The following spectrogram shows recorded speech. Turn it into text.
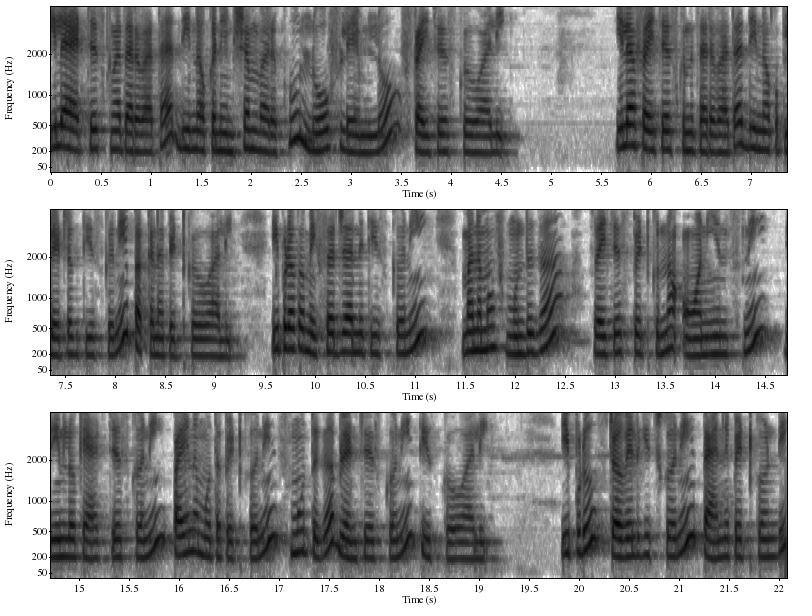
ఇలా యాడ్ చేసుకున్న తర్వాత దీన్ని ఒక నిమిషం వరకు లో ఫ్లేమ్లో ఫ్రై చేసుకోవాలి. ఇలా ఫ్రై చేసుకున్న తర్వాత దీన్ని ఒక ప్లేట్లోకి తీసుకొని పక్కన పెట్టుకోవాలి. ఇప్పుడు ఒక మిక్సర్ జార్ని తీసుకొని మనము ముందుగా ఫ్రై చేసి పెట్టుకున్న ఆనియన్స్ని దీనిలోకి యాడ్ చేసుకొని పైన మూత పెట్టుకొని స్మూత్గా బ్లెండ్ చేసుకొని తీసుకోవాలి. ఇప్పుడు స్టవ్ వెలిగించుకొని ప్యాన్ని పెట్టుకోండి.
